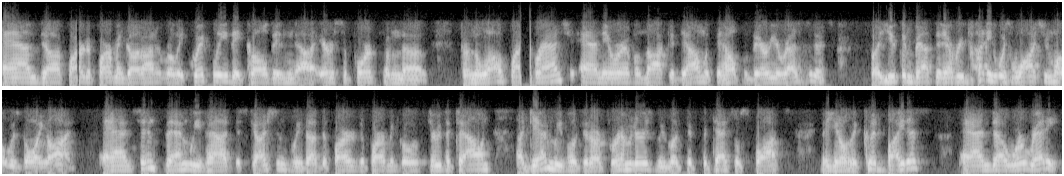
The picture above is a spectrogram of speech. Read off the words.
And uh, fire department got on it really quickly. They called in uh, air support from the from the wildfire branch, and they were able to knock it down with the help of area residents. But you can bet that everybody was watching what was going on. And since then, we've had discussions. We've had the fire department go through the town. Again, we've looked at our perimeters. We've looked at potential spots that, you know, that could bite us. And uh, we're ready.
